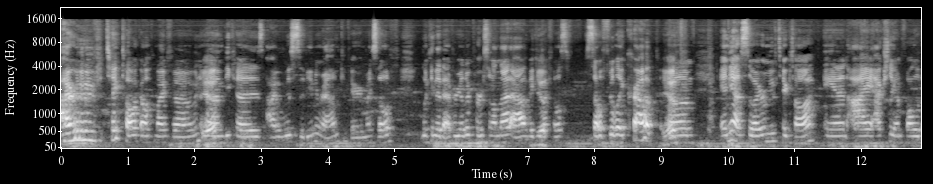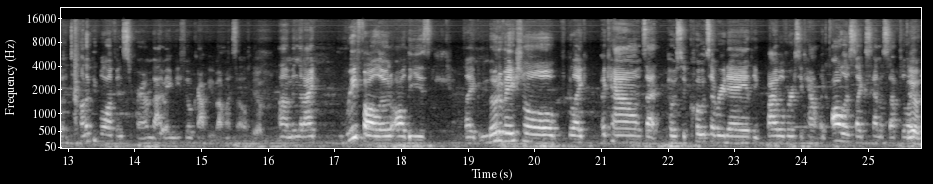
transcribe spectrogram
I removed TikTok off my phone Yeah. um, because I was sitting around comparing myself, looking at every other person on that app, making Yeah. myself feel like crap. Yeah. Um, and yeah, so I removed TikTok and I actually unfollowed a ton of people off Instagram that Yeah. made me feel crappy about myself. Yeah. Um, and then I refollowed all these like motivational like accounts that posted quotes every day, like Bible verse account, like all this like kind of stuff to like Yeah.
